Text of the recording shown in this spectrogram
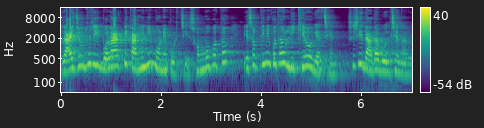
রায়চৌধুরী বলা একটি কাহিনী মনে পড়ছে। সম্ভবত এসব তিনি কোথাও লিখেও গেছেন। শ্রী দাদা বলছেন আরও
